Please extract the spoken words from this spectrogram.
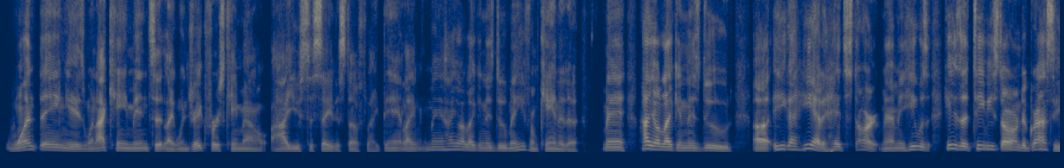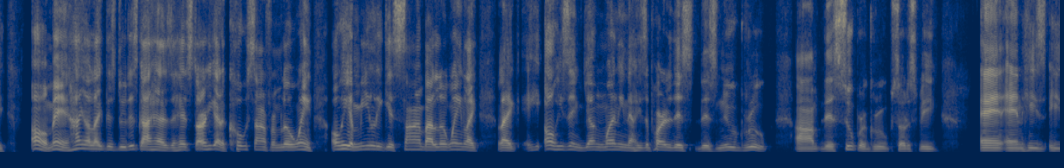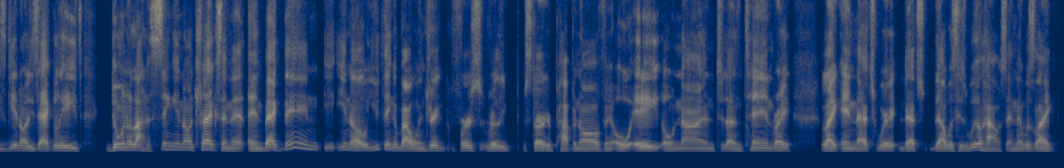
one thing is when I came into like when Drake first came out, I used to say the stuff like, "Damn, like man, how y'all liking this dude? Man, he from Canada. Man, how y'all liking this dude? Uh, he got he had a head start, man. I mean, he was he's a TV star on Degrassi. Oh man, how y'all like this dude? This guy has a head start. He got a co-sign from Lil Wayne. Oh, he immediately gets signed by Lil Wayne. Like, like he oh, he's in Young Money now. He's a part of this this new group, um, this super group, so to speak and and he's he's getting all these accolades doing a lot of singing on tracks and and back then you know you think about when Drake first really started popping off in 08 09 2010 right like and that's where that's that was his wheelhouse and it was like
